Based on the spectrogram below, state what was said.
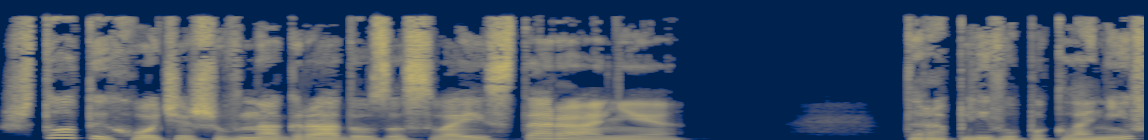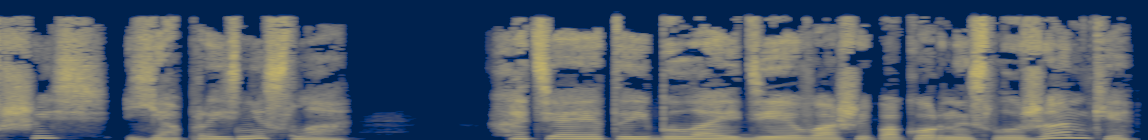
«Что ты хочешь в награду за свои старания?» Торопливо поклонившись, я произнесла. «Хотя это и была идея вашей покорной служанки,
